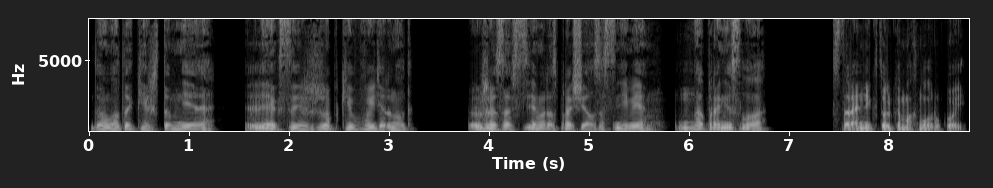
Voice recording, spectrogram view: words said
Думал таки, что мне лекции из жопки выдернут. Уже совсем распрощался с ними, но пронесло». Странник только махнул рукой.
